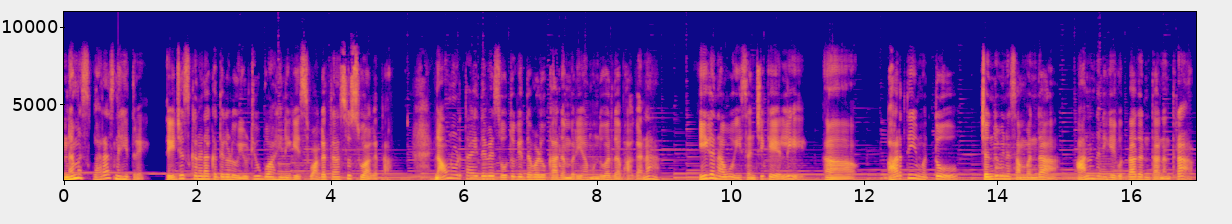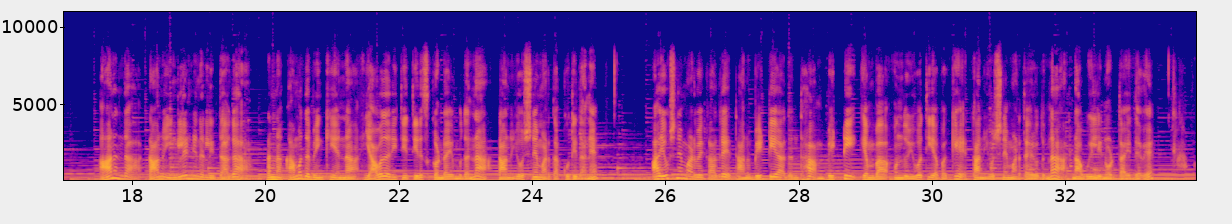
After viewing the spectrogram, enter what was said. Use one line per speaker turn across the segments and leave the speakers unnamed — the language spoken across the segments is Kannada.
ನಮಸ್ಕಾರ ಸ್ನೇಹಿತರೆ, ತೇಜಸ್ ಕನ್ನಡ ಕಥೆಗಳು ಯೂಟ್ಯೂಬ್ ವಾಹಿನಿಗೆ ಸ್ವಾಗತ, ಸುಸ್ವಾಗತ. ನಾವು ನೋಡ್ತಾ ಇದ್ದೇವೆ ಸೋತು ಗೆದ್ದವಳು ಕಾದಂಬರಿಯ ಮುಂದುವರೆದ ಭಾಗನ. ಈಗ ನಾವು ಈ ಸಂಚಿಕೆಯಲ್ಲಿ ಭಾರತಿ ಮತ್ತು ಚಂದುವಿನ ಸಂಬಂಧ ಆನಂದನಿಗೆ ಗೊತ್ತಾದಂತ ನಂತರ, ಆನಂದ ತಾನು ಇಂಗ್ಲೆಂಡಿನಲ್ಲಿದ್ದಾಗ ತನ್ನ ಕಾಮದ ಬೆಂಕಿಯನ್ನ ಯಾವದ ರೀತಿ ತೀರಿಸಿಕೊಂಡ ಎಂಬುದನ್ನ ತಾನು ಯೋಚನೆ ಮಾಡ್ತಾ ಕೂತಿದ್ದಾನೆ. ಆ ಯೋಚನೆ ಮಾಡಬೇಕಾದ್ರೆ ತಾನು ಭೇಟಿಯಾದಂತಹ ಬೆಟ್ಟಿ ಎಂಬ ಒಂದು ಯುವತಿಯ ಬಗ್ಗೆ ತಾನು ಯೋಚನೆ ಮಾಡ್ತಾ ಇರೋದನ್ನ ನಾವು ಇಲ್ಲಿ ನೋಡ್ತಾ ಇದ್ದೇವೆ.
